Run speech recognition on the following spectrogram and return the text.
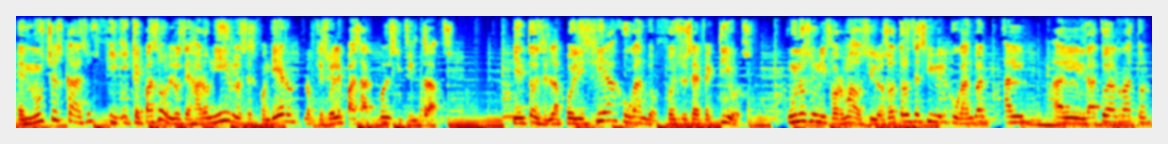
en muchos casos, ¿y, y qué pasó? Los dejaron ir, los escondieron, lo que suele pasar con los infiltrados. Y entonces la policía jugando con sus efectivos, unos uniformados y los otros de civil jugando al, al- al gato y al ratón,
